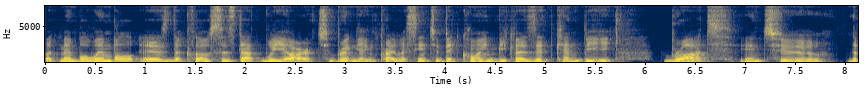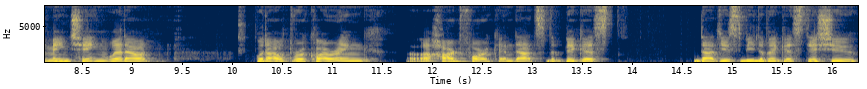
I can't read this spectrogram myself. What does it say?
with Mimblewimble is the closest that we are to bringing privacy into Bitcoin because it can be brought into the main chain without without requiring a hard fork and that's the biggest that used to be the biggest issue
